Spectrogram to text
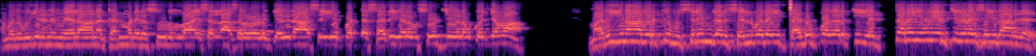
நமது உயிரினும் மேலான கண்மணி ரசூலுல்லாய் செல்வர்களுக்கு எதிராக செய்யப்பட்ட சதிகளும் சூழ்ச்சிகளும் கொஞ்சமா? மதீனாவிற்கு முஸ்லிம்கள் செல்வதை தடுப்பதற்கு எத்தனை முயற்சிகளை செய்தார்கள்?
